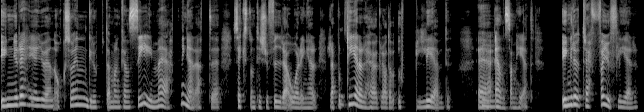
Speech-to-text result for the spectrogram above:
Yngre är ju en, också en grupp där man kan se i mätningar att eh, 16 till 24-åringar rapporterar hög grad av upplevd eh, Mm. ensamhet. Yngre träffar ju fler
